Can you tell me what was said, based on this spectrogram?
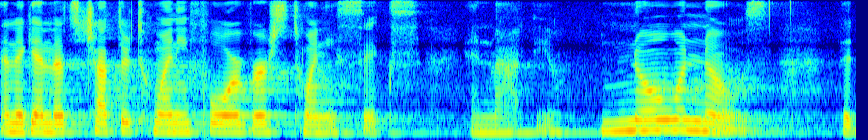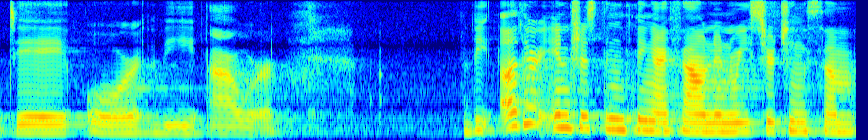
And again, that's chapter 24, verse 26 in Matthew. No one knows the day or the hour. The other interesting thing I found in researching some,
